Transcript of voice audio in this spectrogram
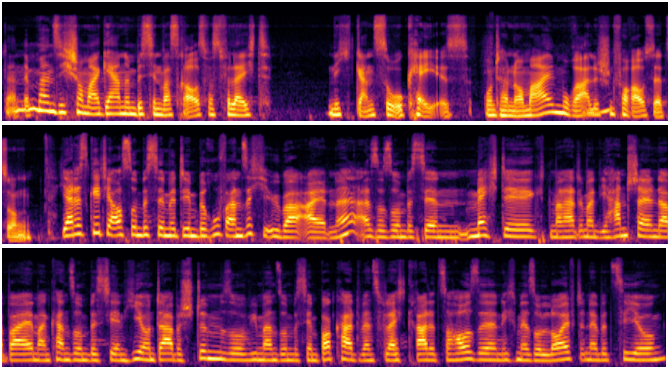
dann nimmt man sich schon mal gerne ein bisschen was raus, was vielleicht nicht ganz so okay ist unter normalen moralischen mhm. Voraussetzungen. Ja, das geht ja auch so ein bisschen mit dem Beruf an sich überall. Ne? Also so ein bisschen mächtig, man hat immer die Handschellen dabei, man kann so ein bisschen hier und da bestimmen, so wie man so ein bisschen Bock hat, wenn es vielleicht gerade zu Hause nicht mehr so läuft in der Beziehung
